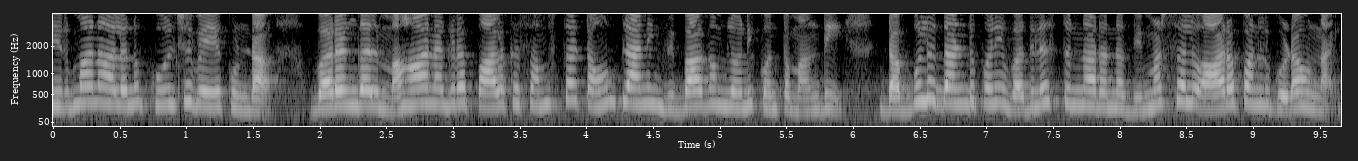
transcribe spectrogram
నిర్మాణాలను కూల్చివేయకుండా వరంగల్ మహానగర పాలక సంస్థ టౌన్ ప్లానింగ్ విభాగంలోని కొంతమంది డబ్బులు దండుకొని వదిలేస్తున్నారన్న విమర్శలు ఆరోపణలు కూడా ఉన్నాయి.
